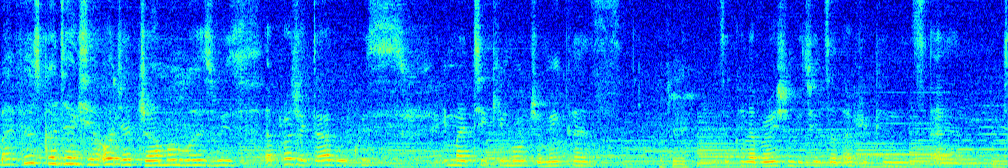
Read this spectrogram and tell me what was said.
My first contact here, audio drama, was with a project I work with Imatikimo Jamaicas. Okay. It's a collaboration between South Africans and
